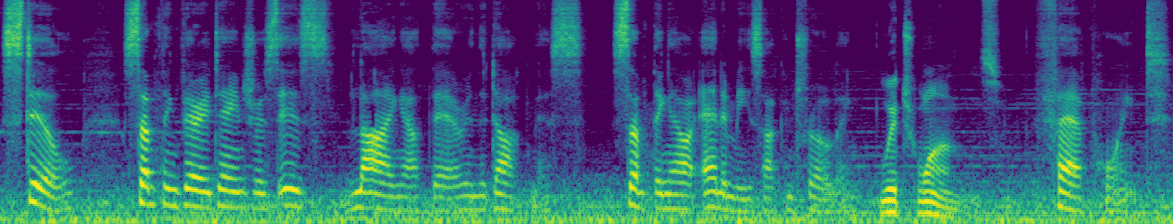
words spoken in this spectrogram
Still, something very dangerous is lying out there in the darkness. Something our enemies are controlling. Which ones? Fair point.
